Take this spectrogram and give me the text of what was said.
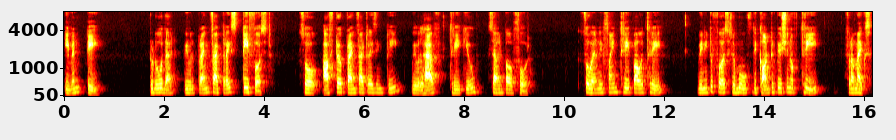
even t. To do that we will prime factorize t first. So after prime factorizing t we will have 3 cube 7 power 4. So when we find 3 power 3 we need to first remove the contribution of 3 from x.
